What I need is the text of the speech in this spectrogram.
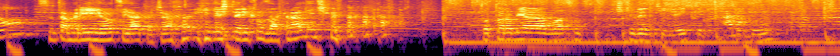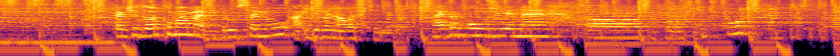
No. Sú tam rýhy hoci ako, čo? Ideš to rýchlo zachrániť? Toto robia vlastne študenti, hej, keď sú tu. Takže vzorku máme vybrúsenú a ideme na leštenie. Najprv použijeme uh, túto leštičku. To sú také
